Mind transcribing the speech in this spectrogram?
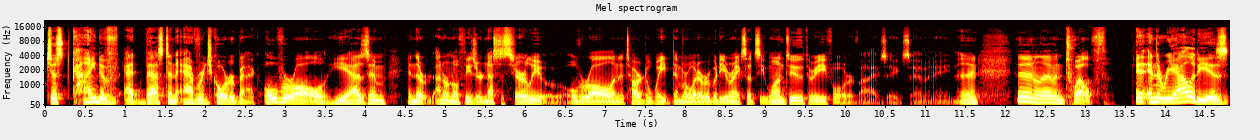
just kind of at best an average quarterback. Overall, he has him, and I don't know if these are necessarily overall, and it's hard to weight them or whatever, but he ranks, let's see, 1, 2, 3, 4, 5, 6, 7, 8, 9, 10, 11, 12th. And, and the reality is,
